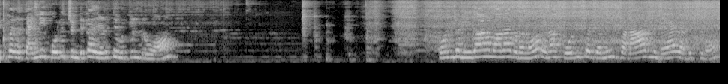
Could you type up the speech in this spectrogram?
இப்போ இந்த தண்ணி கொதிச்சுட்டுருக்கு அதை எடுத்து விட்டுருவோம் கொஞ்சம் நிதானமாக தான் விடணும். ஏன்னா கொதிக்கிற தண்ணி படார்னு மேலே அடிச்சிடும்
